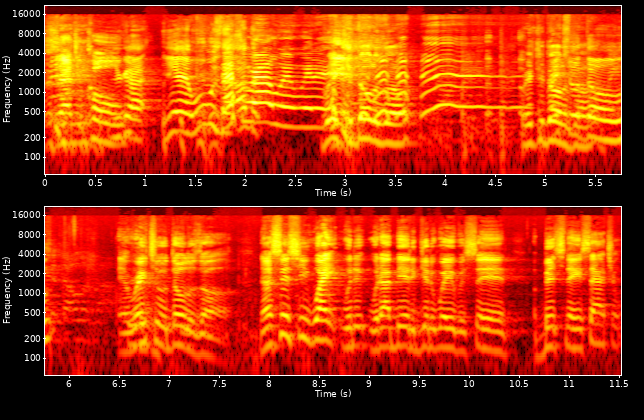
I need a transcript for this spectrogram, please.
Satchuel Cole. You got yeah. What was that? That's that? where I went with it. Rachel Dolezal. Rachel Rachel Dolezal. Dole. and Rachel Dolezal. Now, since she white, would it, would I be able to get away with saying a bitch named Satchel?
